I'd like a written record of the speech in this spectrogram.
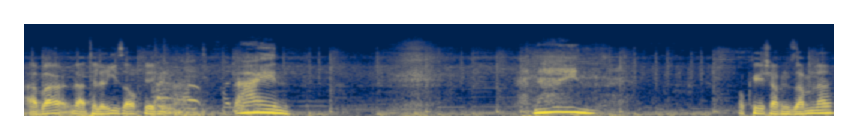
Aber eine Artillerie ist auch gegen... Nein! Nein! Okay, ich habe einen Sammler.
